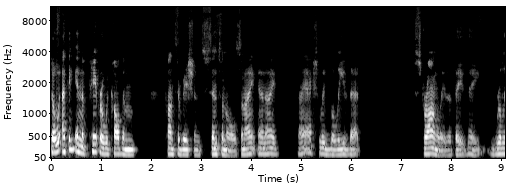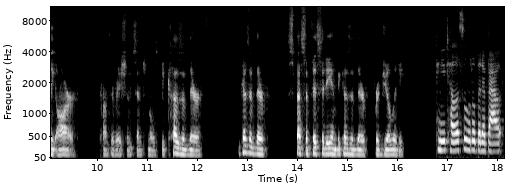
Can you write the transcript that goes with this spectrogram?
So I think in the paper we call them conservation sentinels, and I and I I actually believe that strongly that they they really are conservation sentinels because of their because of their specificity and because of their fragility. Can you tell us a little bit about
